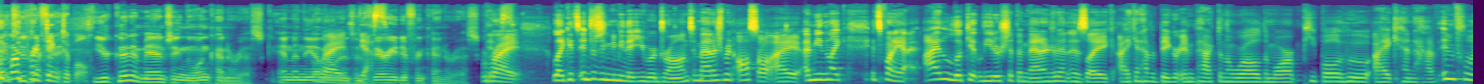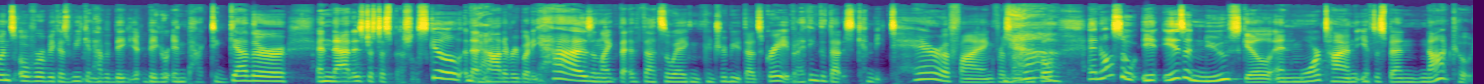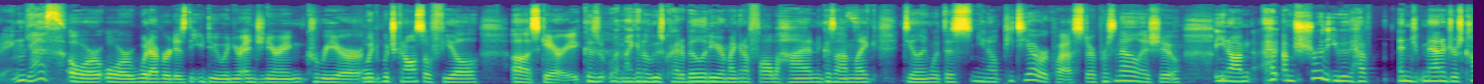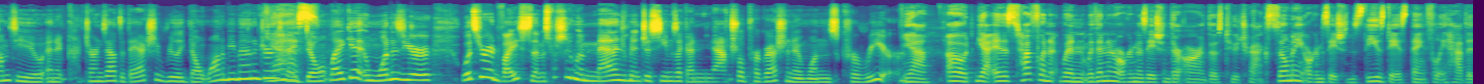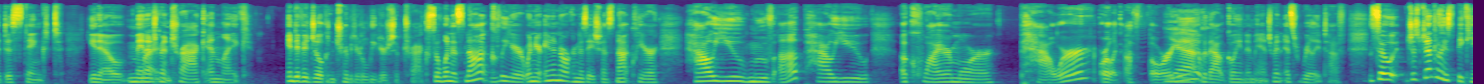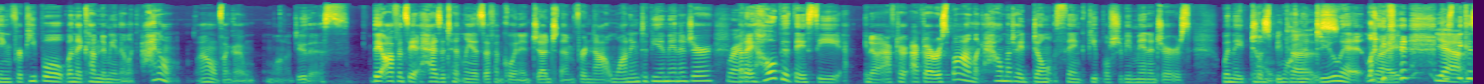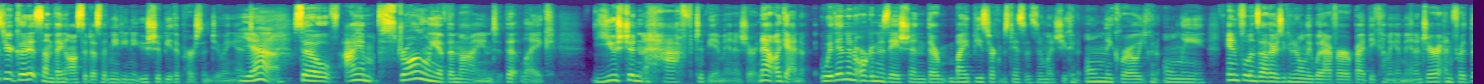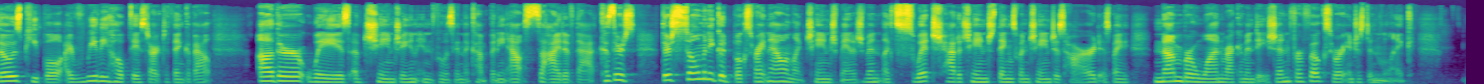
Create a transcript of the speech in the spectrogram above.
more It's a different- predictable. You're good at managing the one kind of risk, and then the other Right. one is a Yes. very different kind of risk. Right. Like it's interesting to me that you were drawn to management. Also, I I mean, like it's funny. I, I look at leadership and management as like I can have a bigger impact in the world. The more people who I can have influence over, because we can have a big bigger impact together, and that is just a special skill and that Yeah. not everybody has. And like that, if that's the way I can contribute, that's great. But I think that that is, can be terrifying for some Yeah. people. And also, it is a new skill and more time that you have to spend not coding Yes. or or whatever it is that you do in your engineering career, which, which can also feel uh, scary because am I going to lose credibility or am I going to fall behind because I'm like dealing with this you know PTO request or personnel issue? You know, I'm I'm sure that you have. And managers come to you, and it turns out that they actually really don't want to be managers, and they don't like it. And what is your what's your advice to them, especially when management just seems like a natural progression in one's career? Yeah. Oh, yeah. And it's tough when when within an organization there aren't those two tracks. So many organizations these days, thankfully, have a distinct, you know, management track and like individual contributor leadership track. So when it's not clear, when you're in an organization, it's not clear how you move up, how you acquire more power or like authority Yeah. without going to management it's really tough so just generally speaking for people when they come to me and they're like i don't i don't think i want to do this they often say it hesitantly as if i'm going to judge them for not wanting to be a manager Right. but i hope that they see you know after after i respond like how much i don't think people should be managers when they don't want to do it like Right. Yeah. just because you're good at something also doesn't mean you should be the person doing it Yeah. so I am strongly of the mind that like you shouldn't have to be a manager. Now, again, within an organization, there might be circumstances in which you can only grow, you can only influence others, you can only whatever by becoming a manager. And for those people, I really hope they start to think about other ways of changing and influencing the company outside of that because there's there's so many good books right now on like change management like switch how to change things when change is hard is my number one recommendation for folks who are interested in like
